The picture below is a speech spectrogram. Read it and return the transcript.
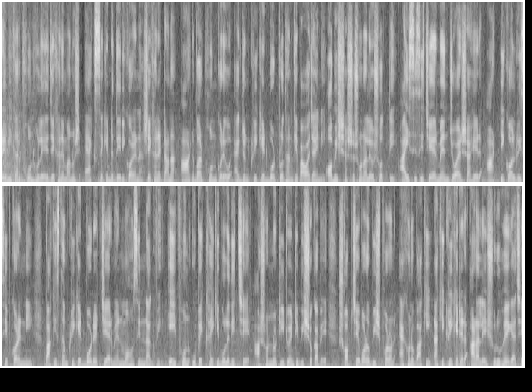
প্রেমিকার ফোন হলে যেখানে মানুষ এক সেকেন্ড দেরি করে না, সেখানে টানা আটবার ফোন করেও একজন ক্রিকেট বোর্ড প্রধানকে পাওয়া যায়নি। অবিশ্বাস্য শোনালেও সত্যি, আইসিসি চেয়ারম্যান জয়ের শাহের আটটি কল রিসিভ করেননি পাকিস্তান ক্রিকেট বোর্ডের চেয়ারম্যান মহসিন নাকভি এই ফোন উপেক্ষায় কি বলে দিচ্ছে আসন্ন টি টোয়েন্টি বিশ্বকাপে সবচেয়ে বড় বিস্ফোরণ এখনও বাকি, নাকি ক্রিকেটের আড়ালে শুরু হয়ে গেছে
